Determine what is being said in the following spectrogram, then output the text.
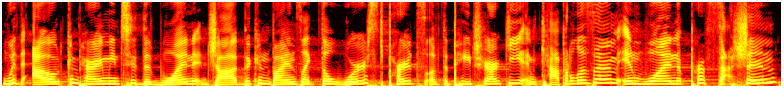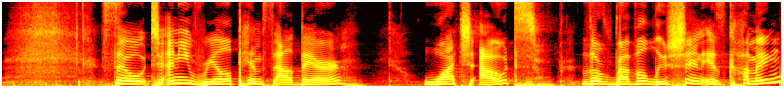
without comparing me to the one job that combines like the worst parts of the patriarchy and capitalism in one profession? So, to any real pimps out there, watch out. The revolution is coming.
